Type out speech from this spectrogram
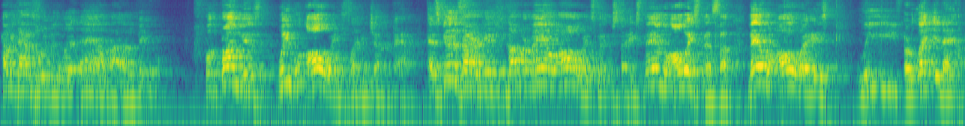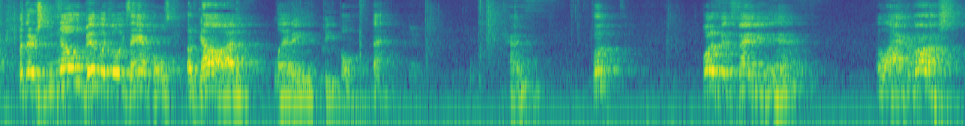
How many times have we been let down by other people? Well, the problem is we will always let each other down. As good as our intentions are, man will always make mistakes. Man will always mess up. Man will always leave or let you down. But there's no biblical examples of God letting people down. Okay? Well, what if it's maybe then a lack of honesty?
